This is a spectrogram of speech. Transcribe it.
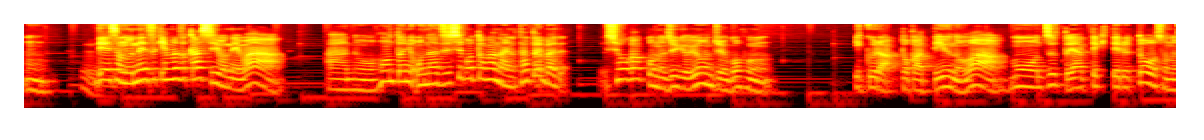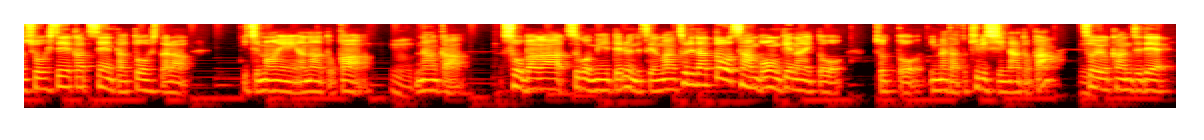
うん。うんで、その値付け難しいよねは、あの、本当に同じ仕事がないの。例えば、小学校の授業45分いくらとかっていうのは、もうずっとやってきてると、その消費生活センター通したら1万円やなとか、うん。なんか相場がすごい見えてるんですけど、まあそれだと3本受けないと、ちょっと今だと厳しいなとか、うん。そういう感じで、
